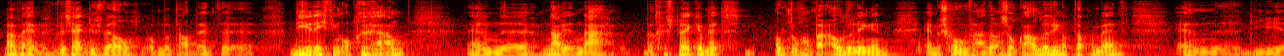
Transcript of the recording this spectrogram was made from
maar we, hebben, we zijn dus wel op een bepaald moment eh, die richting opgegaan. En nou ja, na gesprekken met ook nog een paar ouderlingen. En mijn schoonvader was ook ouderling op dat moment. En die,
